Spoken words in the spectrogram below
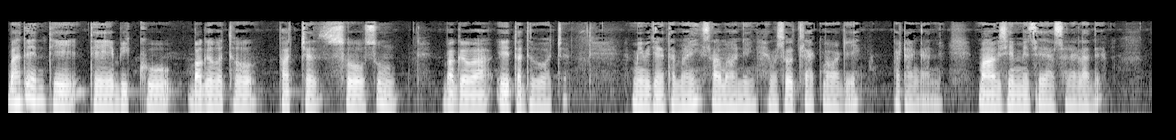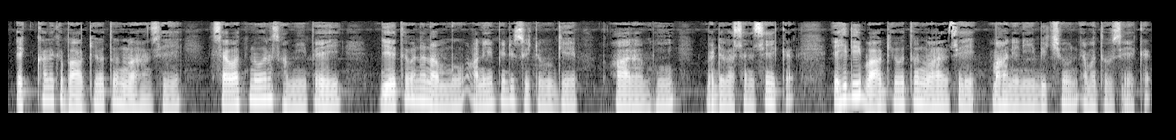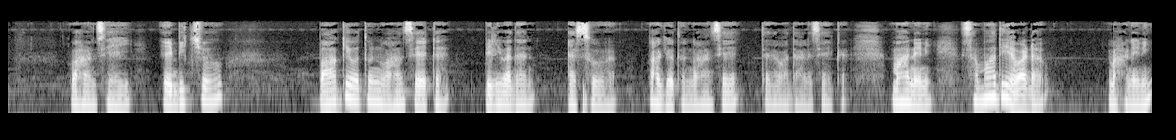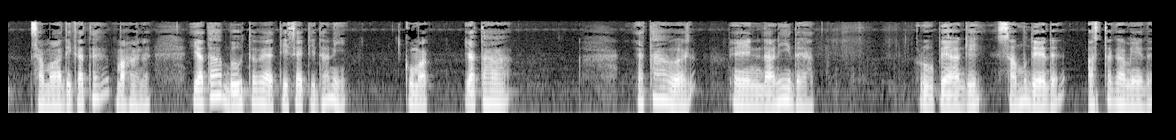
බදෙන්ති තේ භික්ඛු භගවතෝ පච්චසෝසුං භගවා ඒතදවෝච මේ විදිහට තමයි සාමාන්‍යයෙන් හැම සූත්‍රයක්ම වගේ පටන් ගන්නෙ. මා විසින් මෙසේ අසන ලද. එක් කලක භාග්‍යවතුන් වහන්සේ සවැත් නුවර සමීපයේ ජේතවන නම් වූ අනේපිඬු සිටුගේ ආරම්හි වැඩවසනසේක. එහිදී භාග්‍යවතුන් වහන්සේ මහණෙනි භික්ෂූන් අමතුසේක. වහන්සේයි ඒ භික්ෂූ භාග්‍යවතුන් වහන්සේට පිළිවදන් ඇසූහ. භාග්‍යවතුන් වහන්සේ තෙලවදාළසේක. මහණෙනි සමාධිය වඩා මහණෙනි සමාධිගත මහන යථා භූතව ඇති සැටි ධනි කුමක් යථා යථාව එන් දනීදයත් රූපයාගේ සමුදයද අස්තගමේද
